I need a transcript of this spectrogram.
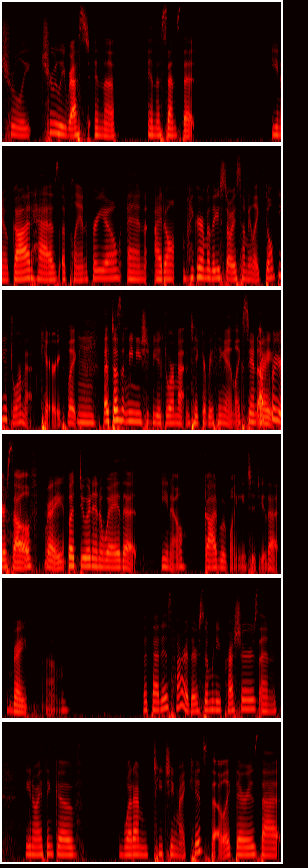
truly truly rest in the in the sense that you know God has a plan for you, and I don't. My grandmother used to always tell me like, "Don't be a doormat, Carrie." Like Mm, that doesn't mean you should be a doormat and take everything in. Like stand Right. up for yourself, right. but do it in a way that you know God would want you to do that. Right. Um, but that is hard. There's so many pressures, and you know, I think of what I'm teaching my kids though. Like there is that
